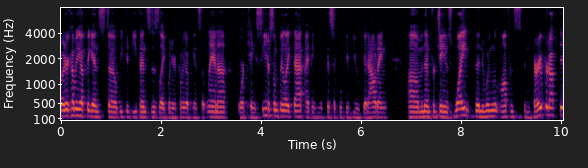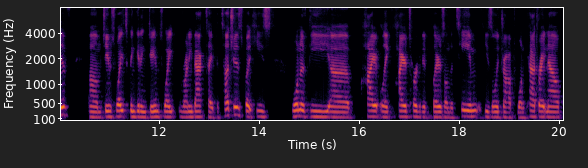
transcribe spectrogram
when you're coming up against uh, weaker defenses, like when you're coming up against Atlanta or KC or something like that, I think McKissic will give you a good outing. Um, and then for James White, the New England offense has been very productive. Um, James White's been getting James White running back type of touches, but he's one of the uh, higher like higher targeted players on the team. He's only dropped one catch right now.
